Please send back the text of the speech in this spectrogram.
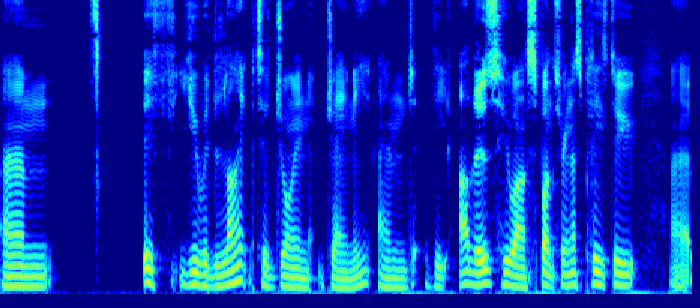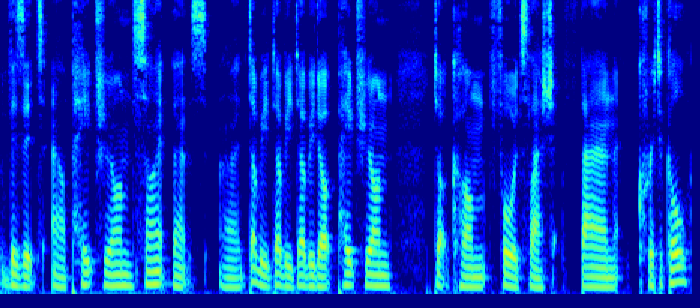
Um, if you would like to join Jamie and the others who are sponsoring us, please do uh, visit our Patreon site. That's uh, www.patreon.com forward slash fan critical,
